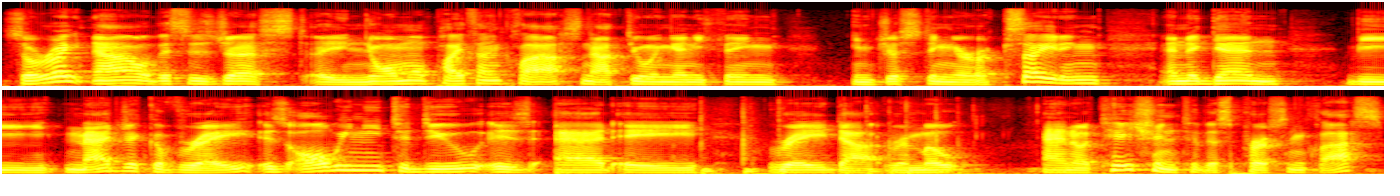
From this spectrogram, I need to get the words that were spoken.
So right now, this is just a normal Python class, not doing anything interesting or exciting. And again, the magic of Ray is all we need to do is add a ray.remote annotation to this person class.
